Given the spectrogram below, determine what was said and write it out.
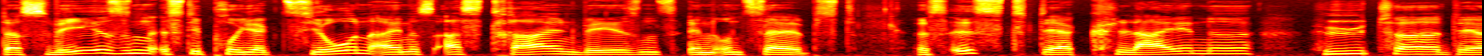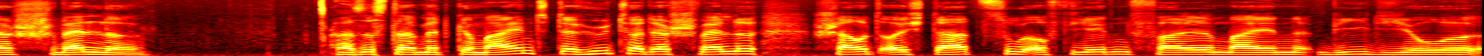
Das Wesen ist die Projektion eines astralen Wesens in uns selbst. Es ist der kleine Hüter der Schwelle. Was ist damit gemeint? Der Hüter der Schwelle. Schaut euch dazu auf jeden Fall mein Video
